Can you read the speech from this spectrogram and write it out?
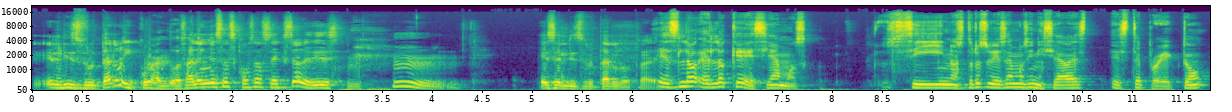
el disfrutarlo y cuando salen esas cosas extras le dices, "Hmm", es el disfrutarlo otra vez. Es lo, es lo que decíamos. Si nosotros hubiésemos iniciado es- este proyecto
